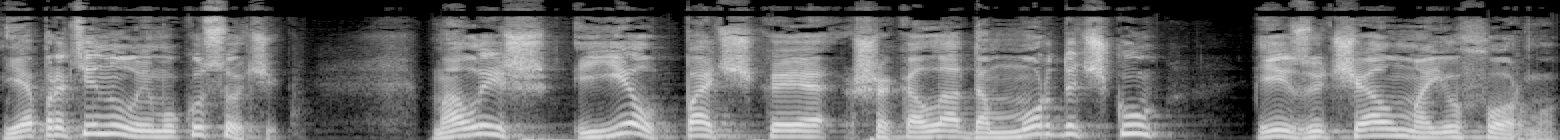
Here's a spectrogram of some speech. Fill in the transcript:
Я протянул ему кусочек. Малыш ел, пачкая шоколадом мордочку, и изучал мою форму.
